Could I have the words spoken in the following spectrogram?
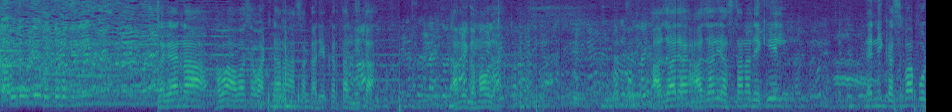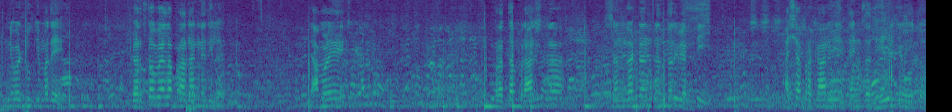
कार्यकर्ते बंधू भगिनी सगळ्यांना हवा हवासा वाटणारा असा कार्यकर्ता नेता आम्ही गमावला. आजारी आजारी असताना देखील त्यांनी कसबा पोटनिवडणुकीमध्ये कर्तव्याला प्राधान्य दिलं. त्यामुळे प्रथम राष्ट्र संघटन नंतर व्यक्ती अशा प्रकारे त्यांचं ध्येय जे होतं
